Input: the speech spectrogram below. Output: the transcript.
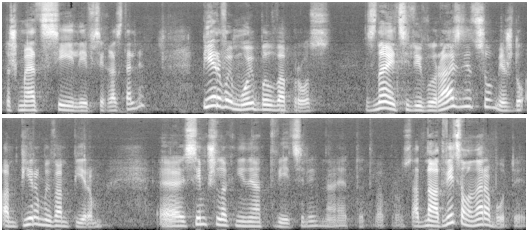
потому что мы отсеяли всех остальных. Первый мой был вопрос. Знаете ли вы разницу между ампиром и вампиром? Э, семь человек не ответили на этот вопрос. Одна ответила, она работает.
